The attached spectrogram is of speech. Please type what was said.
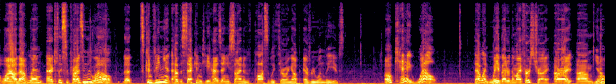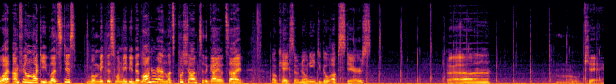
Wow, that went actually surprisingly well. That's convenient how the second he has any sign of possibly throwing up, everyone leaves. Okay, well, That went way better than my first try. Alright, um, you know what? I'm feeling lucky. Let's just, we'll make this one maybe a bit longer, and let's push on to the guy outside. Okay, so no need to go upstairs. Uh... Okay,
